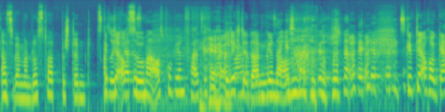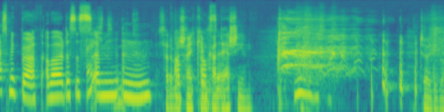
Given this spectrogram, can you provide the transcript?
Also, wenn man Lust hat, bestimmt. Es gibt Also ich ja auch werde so, das mal ausprobieren, falls ich mal Berichte schwanger bin, dann, sag ich genau. es gibt ja auch Orgasmic Birth, aber das ist, Echt? ähm, mh. Das hatte Auch- wahrscheinlich Kim. Kardashian. Entschuldigung.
